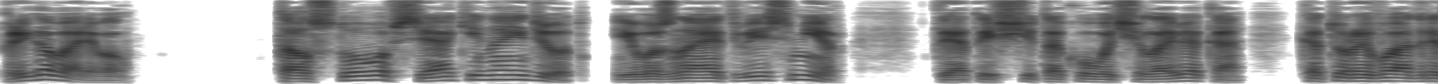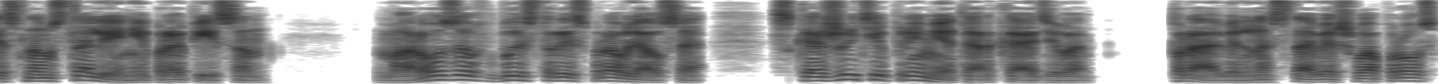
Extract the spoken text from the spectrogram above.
Приговаривал, Толстого всякий найдет, его знает весь мир. Ты отыщи такого человека, который в адресном столе не прописан. Морозов быстро исправлялся. «Скажите приметы Аркадьева». «Правильно ставишь вопрос»,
